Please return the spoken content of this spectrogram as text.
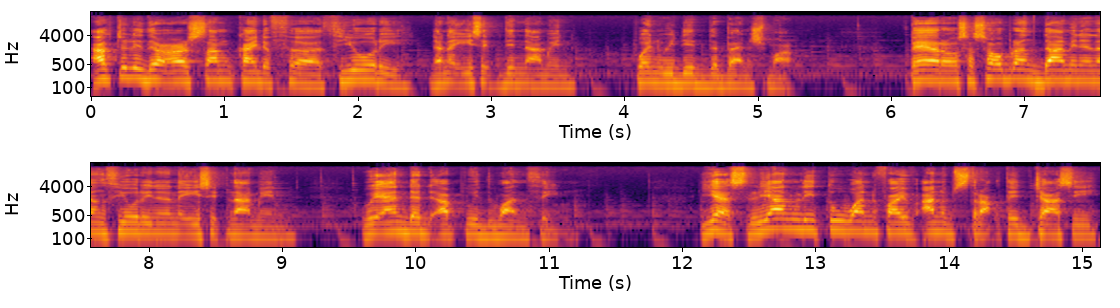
Actually, there are some kind of uh, theory na naisip din namin when we did the benchmark. Pero sa sobrang dami na ng theory na naisip namin, we ended up with one thing. Yes, Lianli 215 unobstructed chassis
